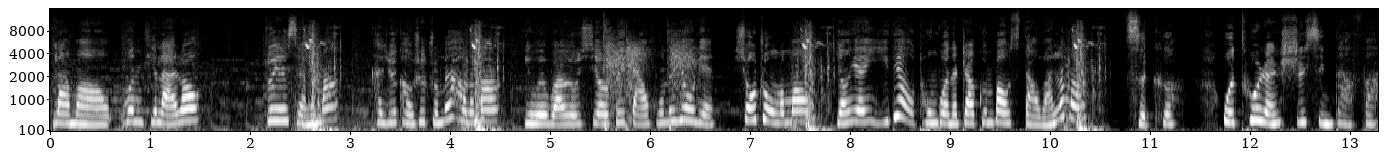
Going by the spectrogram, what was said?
那么问题来喽，作业写了吗？开学考试准备好了吗？因为玩游戏而被打红的右脸消肿了吗？扬言一定要通关的扎昆 BOSS 打完了吗？此刻我突然诗性大发，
